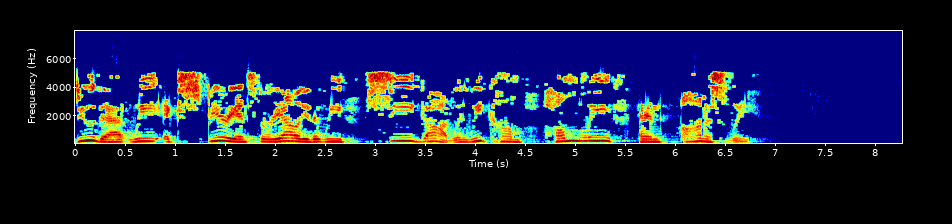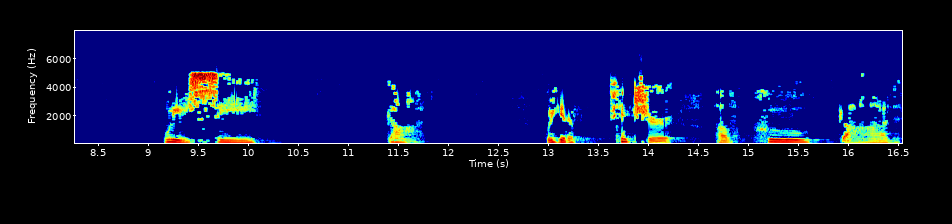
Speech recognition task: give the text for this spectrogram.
do that, we experience the reality that we see God. When we come humbly and honestly, we see God. We get a picture of who God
